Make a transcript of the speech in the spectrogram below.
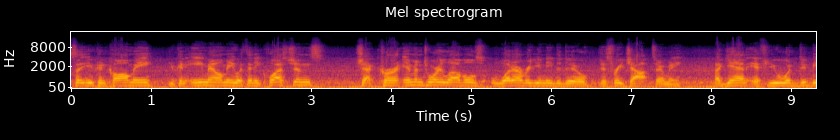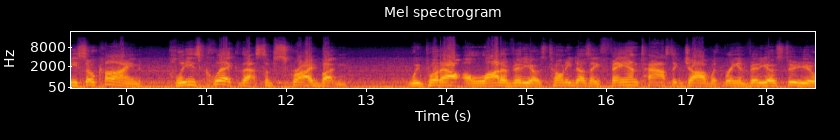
so that you can call me, you can email me with any questions, check current inventory levels, whatever you need to do, just reach out to me. Again, if you would be so kind, please click that subscribe button. We put out a lot of videos. Tony does a fantastic job with bringing videos to you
